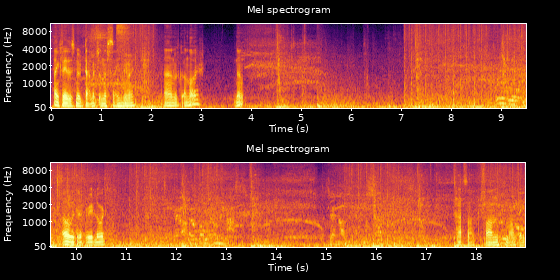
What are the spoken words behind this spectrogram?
Thankfully there's no damage on this thing anyway. And we've got another. No. Oh, we got a Brood Lord. That's not fun. Come on, dude.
